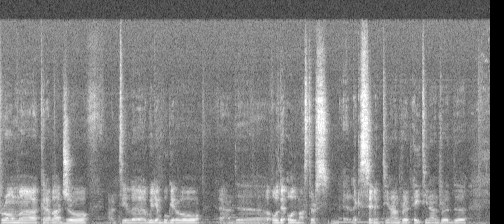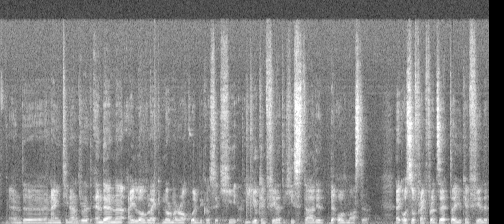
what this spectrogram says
from uh, Caravaggio until uh, William Bouguereau and uh, all the old masters, uh, like 1700, 1800. And uh, 1900 and then uh, i love like norman rockwell because he you can feel that he studied the old master like also frank frazetta you can feel that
